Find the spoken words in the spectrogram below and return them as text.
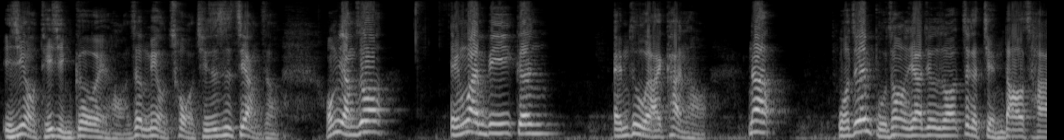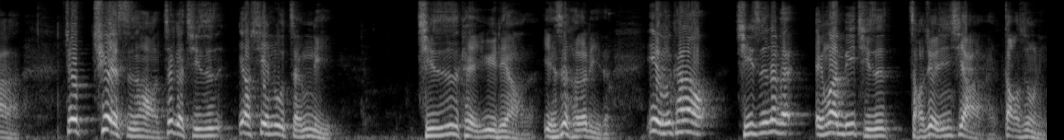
已经有提醒各位哈，这没有错，其实是这样子。我们讲说 M1B 跟 M2 来看哈，那我这边补充一下，就是说这个剪刀差了，就确实哈，这个其实要陷入整理，其实是可以预料的，也是合理的，因为我们看到。其实那个 M1B 其实早就已经下来，告诉你。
